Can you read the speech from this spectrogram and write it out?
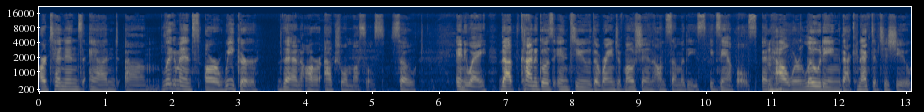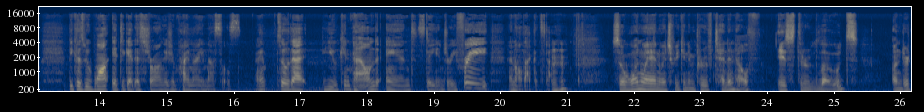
our tendons and um, ligaments are weaker than our actual muscles. So anyway, that kind of goes into the range of motion on some of these examples and how we're loading that connective tissue because we want it to get as strong as your primary muscles, right? So that you can pound and stay injury free and all that good stuff. Mm-hmm. So, one way in which we can improve tendon health is through loads under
